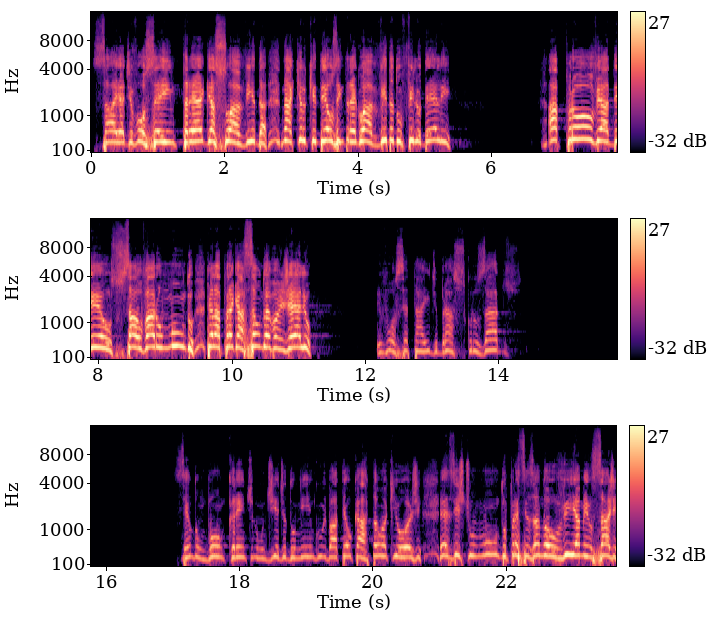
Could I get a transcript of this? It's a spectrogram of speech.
Saia de você e entregue a sua vida naquilo que Deus entregou a vida do filho dele. Aprove a Deus salvar o mundo pela pregação do Evangelho. E você está aí de braços cruzados, sendo um bom crente num dia de domingo e bater o cartão aqui hoje. Existe um mundo precisando ouvir a mensagem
